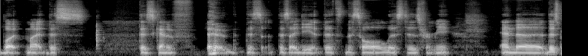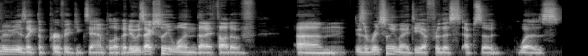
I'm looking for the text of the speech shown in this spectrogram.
what my this this kind of this this idea this this whole list is for me and uh, this movie is like the perfect example of it. It was actually one that I thought of. Um, was originally my idea for this episode was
